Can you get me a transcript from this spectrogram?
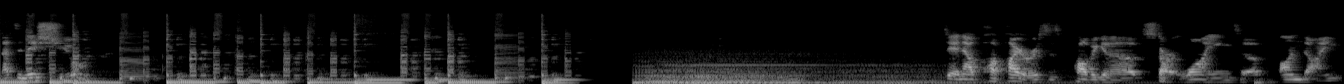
that's an issue. Yeah, now Papyrus is probably gonna start lying to Undyne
